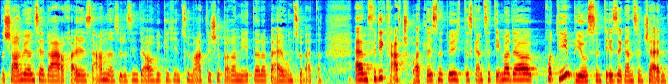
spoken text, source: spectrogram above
Das schauen wir uns ja da auch alles an. Also da sind ja auch wirklich enzymatische Parameter dabei und so weiter. Ähm, für die Kraftsportler ist natürlich das ganze Thema der Proteinbiosynthese ganz entscheidend.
